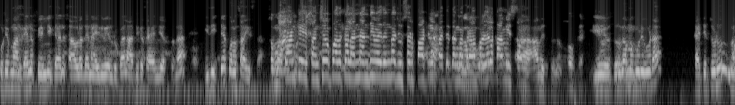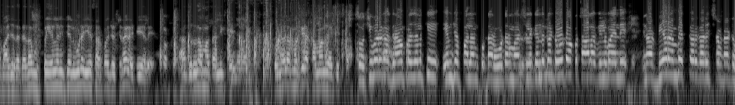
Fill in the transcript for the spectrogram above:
కుటుంబానికైనా పెళ్ళికి కానీ సావులకైనా ఐదు వేల రూపాయలు ఆర్థిక సాయం చేస్తున్నా. ఇది ఇచ్చే కొనసాగిస్తా. సో మొత్తానికి సంక్షేమ పథకాలు అన్ని అందే విధంగా చూస్తారు. పార్టీలకు అతీతంగా గ్రామ ప్రజలకు హామీ ఇస్తున్నాం. ఈ దుర్గమ్మ గుడి కూడా కట్టించుడు నా బాధ్యత కదా. ముప్పై ఏళ్ళ నుంచి కూడా ఏ సర్పంచ్ వచ్చినా కట్టియాలి. ఆ దుర్గమ్మ తల్లికి కొండలమ్మకి కమ్మను కట్టిస్తా. సో చివరిగా గ్రామ ప్రజలకి ఏం చెప్పాలనుకుంటున్నారు? ఓటర్ మనుషులకి ఎందుకంటే ఓటు ఒక చాలా విలువైంది. ఈనాడు బిఆర్ అంబేద్కర్ గారు ఇచ్చినటువంటి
